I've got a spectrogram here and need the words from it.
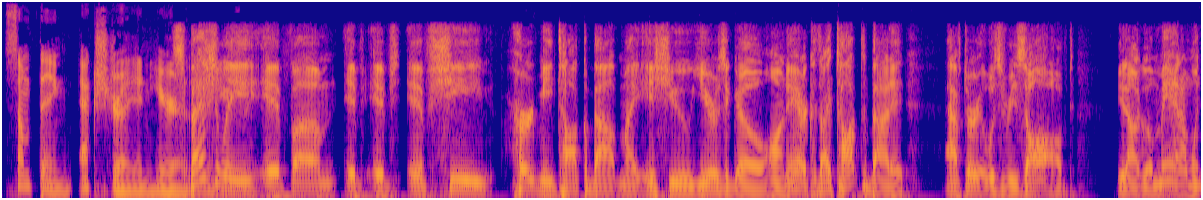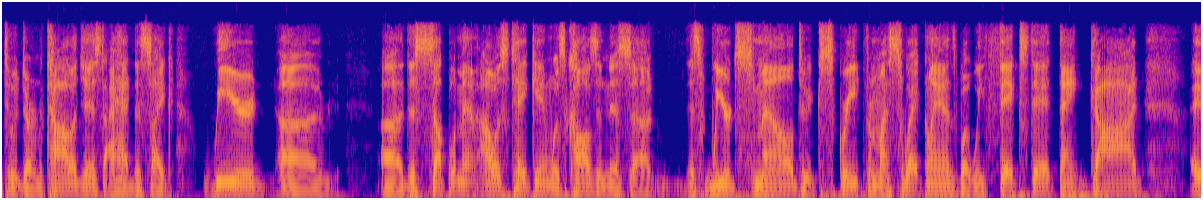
something extra in here. Especially if um if if if she heard me talk about my issue years ago on air because I talked about it after it was resolved. You know, I go, man, I went to a dermatologist. I had this like weird uh uh this supplement I was taking was causing this uh this weird smell to excrete from my sweat glands, but we fixed it. Thank God. Uh,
